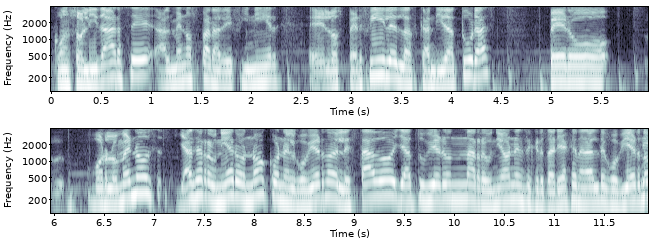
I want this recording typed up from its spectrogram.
consolidarse, al menos para definir eh, los perfiles, las candidaturas, pero por lo menos ya se reunieron, ¿no? Con el gobierno del estado, ya tuvieron una reunión en Secretaría General de Gobierno,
